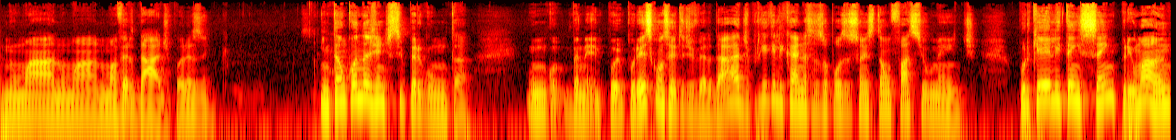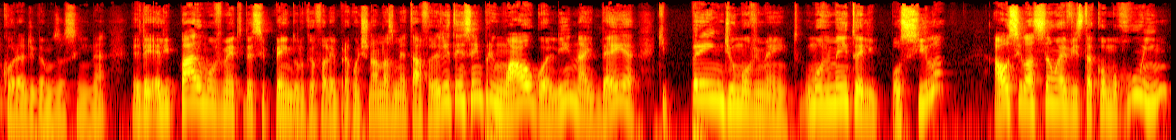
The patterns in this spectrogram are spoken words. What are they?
numa numa numa verdade, por exemplo. Então quando a gente se pergunta um, por, por, esse conceito de verdade, por que, que ele cai nessas oposições tão facilmente? Porque ele tem sempre uma âncora, digamos assim, né? Ele, ele para o movimento desse pêndulo que eu falei, para continuar nas metáforas, ele tem sempre um algo ali na ideia que prende o movimento. O movimento ele oscila, a oscilação é vista como ruim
